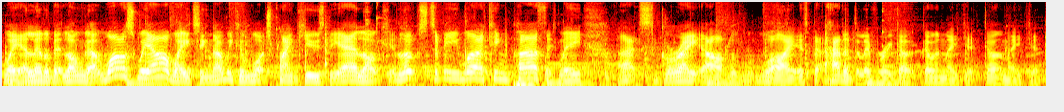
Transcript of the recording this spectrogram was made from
wait a little bit longer. Whilst we are waiting, though, we can watch Plank use the airlock. It looks to be working perfectly. That's great. Oh, why? It's had a delivery. Go, go and make it. Go and make it.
